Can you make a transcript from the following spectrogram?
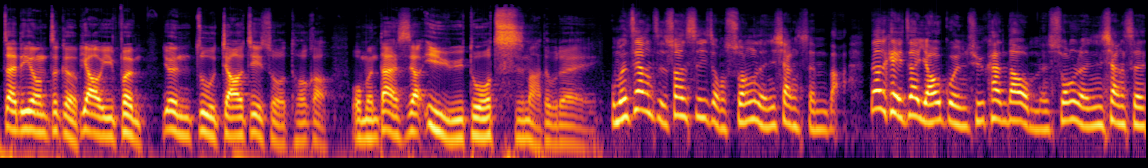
再利用这个要一份愿助交际所投稿，我们当然是要一鱼多吃嘛，对不对？我们这样子算是一种双人相声吧？那可以在摇滚区看到我们双人相声，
